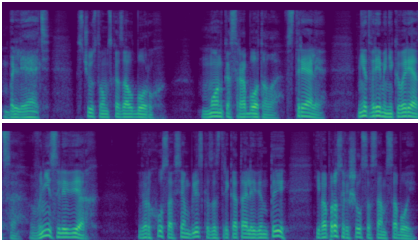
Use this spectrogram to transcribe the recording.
Блять, с чувством сказал Борух. «Монка сработала. Встряли». Нет времени ковыряться. Вниз или вверх? Вверху совсем близко застрекотали винты, и вопрос решился сам собой.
